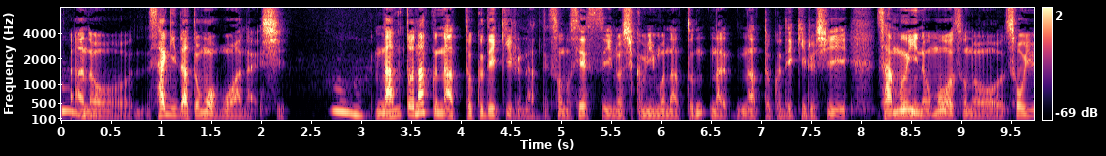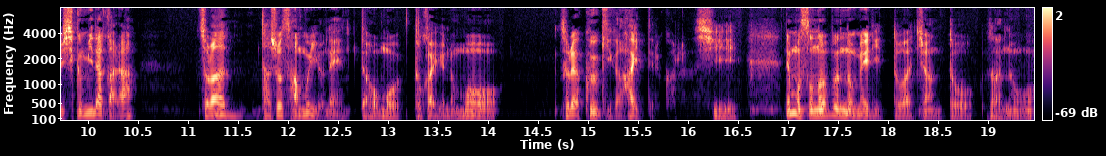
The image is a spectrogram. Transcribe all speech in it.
うんあ、の、詐欺だとも思わないし。うん、なんとなく納得できるなって、その節水の仕組みも納得な納得できるし、寒いのも、その、そういう仕組みだから、それは多少寒いよねって思うとかいうのも、それは空気が入ってるからだし、でもその分のメリットはちゃんと、あの、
